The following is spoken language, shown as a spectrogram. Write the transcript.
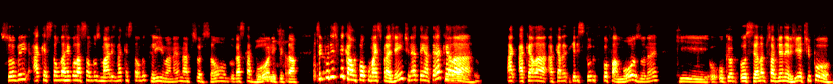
sobre a questão da regulação dos mares na questão do clima, né? Na absorção do gás carbônico Isso. e tal. Você podia explicar um pouco mais para a gente, né? Tem até aquela, aquela, aquela, aquele estudo que ficou famoso, né? Que o, o que o oceano absorve de energia é tipo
